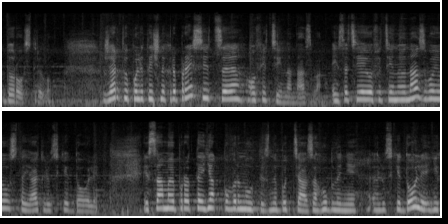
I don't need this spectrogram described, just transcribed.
до розстрілу. Жертви політичних репресій це офіційна назва. І за цією офіційною назвою стоять людські долі. І саме про те, як повернути з небуття загублені людські долі, їх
